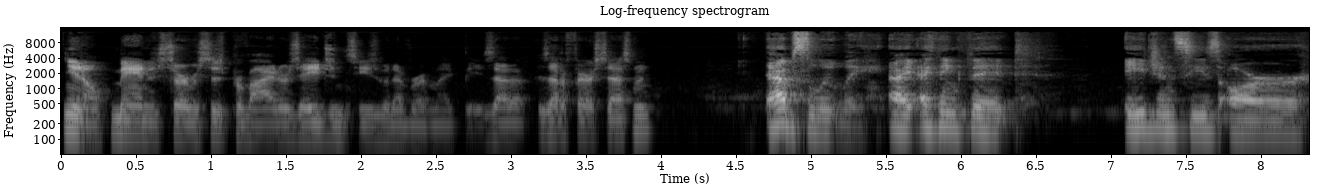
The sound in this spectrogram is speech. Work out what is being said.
you know managed services providers agencies whatever it might be. Is that a, is that a fair assessment? Absolutely. I, I think that agencies are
